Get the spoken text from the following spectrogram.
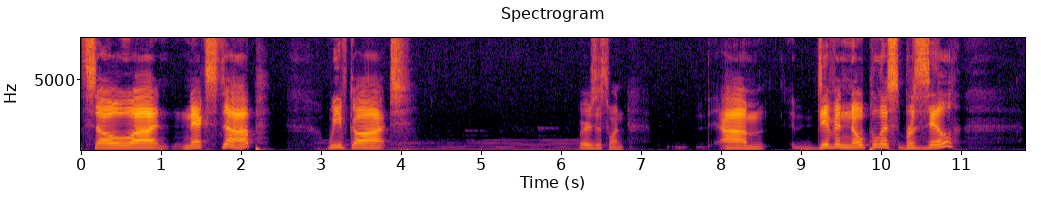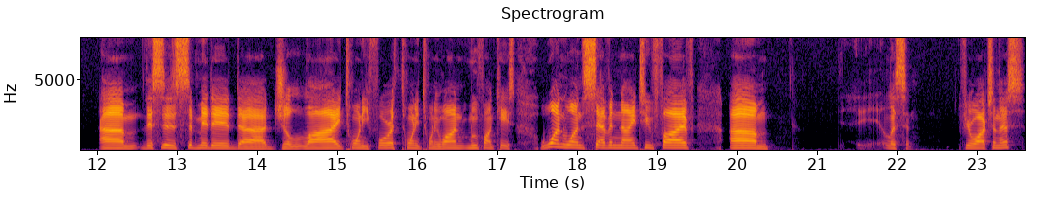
So uh, next up, we've got. Where is this one? Um, Divinopolis, Brazil. Um, this is submitted uh, July 24th, 2021. MUFON case 117925. Um, listen, if you're watching this,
